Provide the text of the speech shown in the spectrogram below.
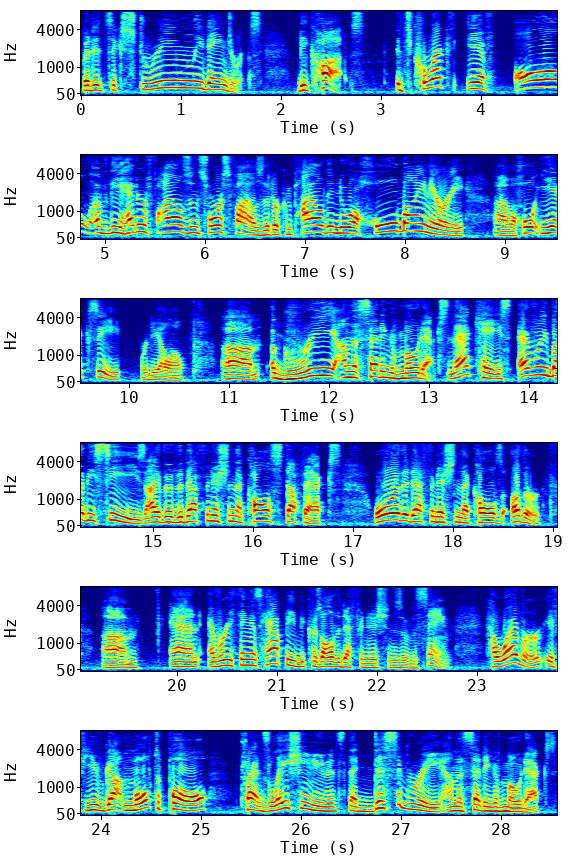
but it's extremely dangerous because it's correct if all of the header files and source files that are compiled into a whole binary, um, a whole exe or DLL, um, agree on the setting of mode X. In that case, everybody sees either the definition that calls stuff X or the definition that calls other, um, and everything is happy because all the definitions are the same. However, if you've got multiple translation units that disagree on the setting of mode X,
